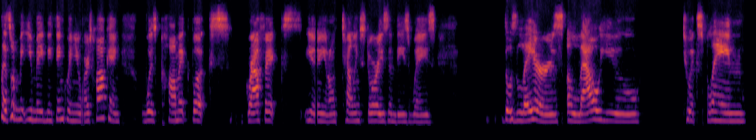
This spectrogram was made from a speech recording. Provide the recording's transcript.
that's what you made me think when you were talking was comic books, graphics, you know, you know, telling stories in these ways. Those layers allow you to explain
